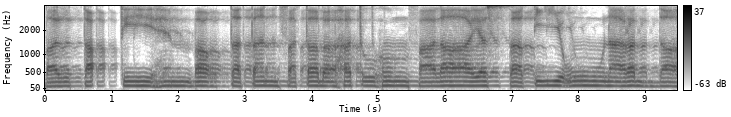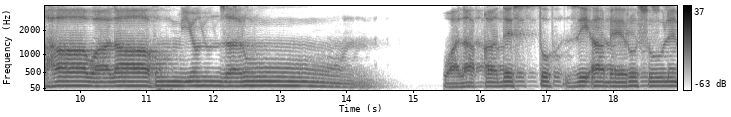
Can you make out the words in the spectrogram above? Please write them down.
بل تأتيهم بغتة فتبهتهم فلا يستطيعون ردها ولا هم ينذرون ولقد استهزئ برسل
